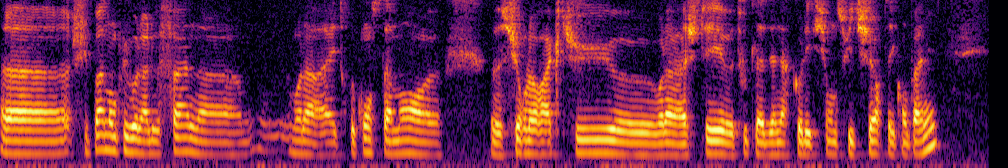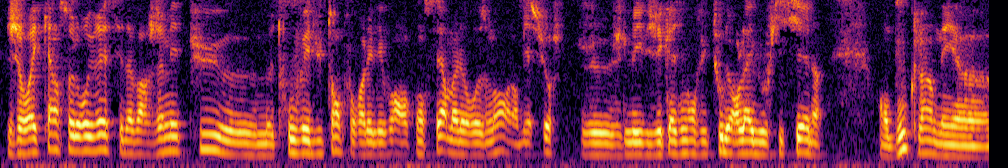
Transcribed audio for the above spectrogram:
Euh, je suis pas non plus voilà le fan à, voilà être constamment euh, sur leur actu, voilà acheter toute la dernière collection de sweatshirts et compagnie. J'aurais qu'un seul regret, c'est d'avoir jamais pu me trouver du temps pour aller les voir en concert, malheureusement. Alors bien sûr, j'ai quasiment vu tous leurs lives officiels en boucle, hein, mais euh,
